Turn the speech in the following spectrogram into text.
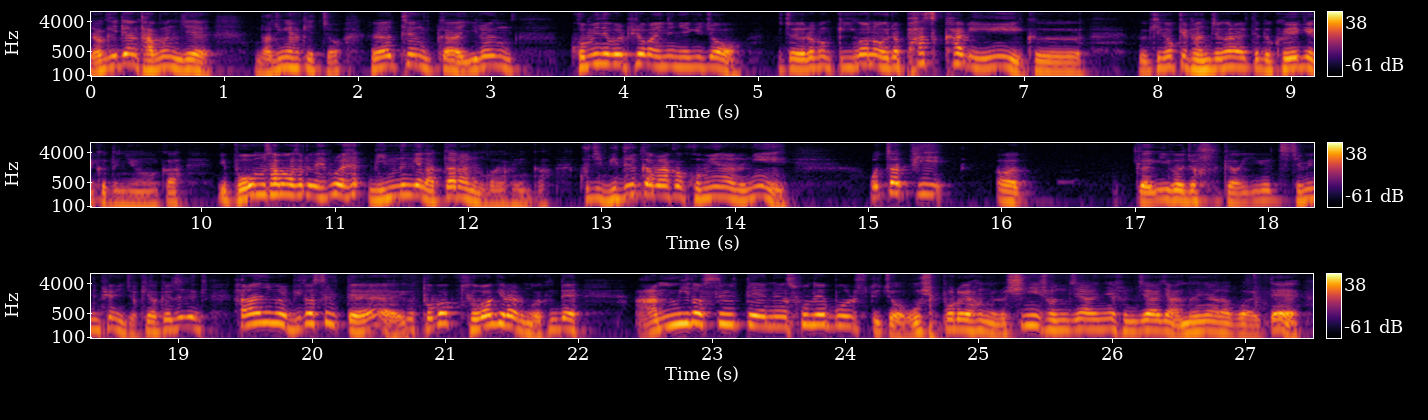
여기에 대한 답은 이제 나중에 하겠죠. 여하튼 그러니까 이런 고민해 볼 필요가 있는 얘기죠. 그죠? 여러분 이거는 오히려 파스칼이 그그 기독교 변증을 할 때도 그 얘기했거든요. 그러니까 이 보험 삼아서라도 해볼 믿는 게 낫다라는 거예요. 그러니까 굳이 믿을까 말까 고민하느니 어차피 어 그러니까 이거죠. 그러니까 이거 재밌는 표현이죠. 그러니까 어쨌든 하나님을 믿었을 때 이거 도박 도박이라는 거예요. 근데 안 믿었을 때는 손해 볼 수도 있죠. 50%의 확률로 신이 존재하느냐 존재하지 않느냐라고 할 때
